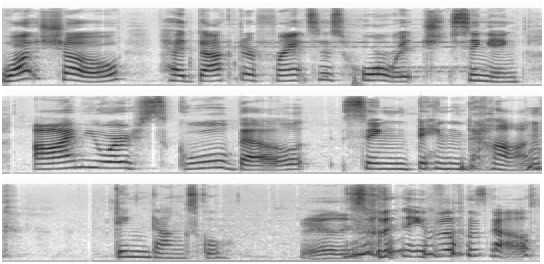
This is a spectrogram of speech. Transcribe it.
What show had Dr. Frances Horwich singing I'm Your School Bell Sing Ding Dong? Ding Dong School. Really? That's what the name of it was called.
